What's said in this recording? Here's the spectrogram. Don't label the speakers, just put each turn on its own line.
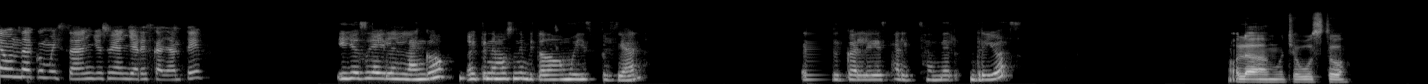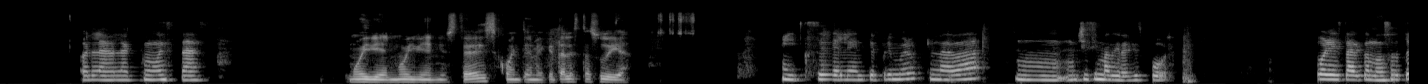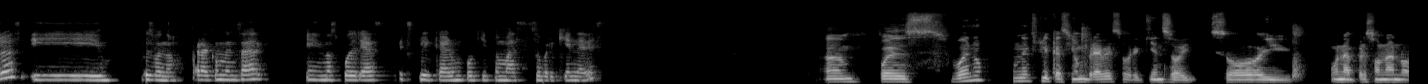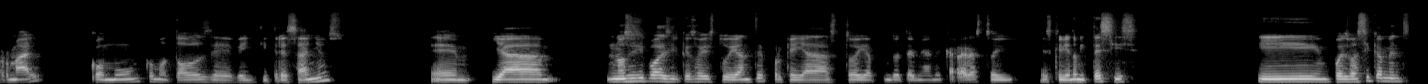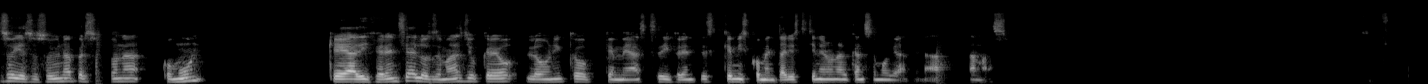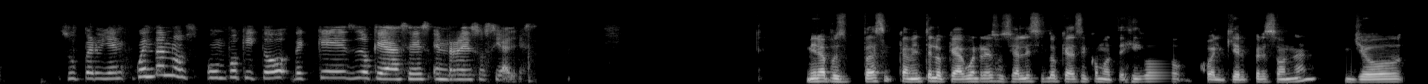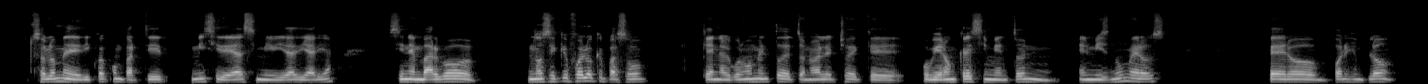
¿qué onda? ¿Cómo están? Yo soy Anjar Escallante.
Y yo soy Aileen Lango. Hoy tenemos un invitado muy especial, el cual es Alexander Ríos.
Hola, mucho gusto.
Hola, hola, ¿cómo estás?
Muy bien, muy bien. ¿Y ustedes? Cuéntenme, ¿qué tal está su día?
Excelente. Primero que nada, mm, muchísimas gracias por, por estar con nosotros. Y pues bueno, para comenzar, eh, ¿nos podrías explicar un poquito más sobre quién eres?
pues bueno, una explicación breve sobre quién soy. Soy una persona normal, común, como todos, de 23 años. Em, ya no sé si puedo decir que soy estudiante porque ya estoy a punto de terminar mi carrera, estoy escribiendo mi tesis. Y pues básicamente soy eso, soy una persona común que a diferencia de los demás, yo creo lo único que me hace diferente es que mis comentarios tienen un alcance muy grande, nada, más.
Súper bien. Cuéntanos un poquito de qué es lo que haces en redes sociales.
Mira, pues básicamente lo que hago en redes sociales es lo que hace, como te digo, cualquier persona. Yo solo me dedico a compartir mis ideas y mi vida diaria. Sin embargo, no sé qué fue lo que pasó, que en algún momento detonó el hecho de que hubiera un crecimiento en, mis números, pero, por ejemplo,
